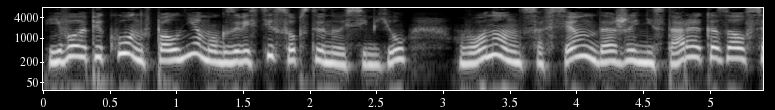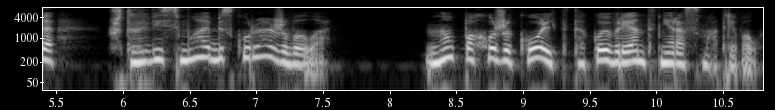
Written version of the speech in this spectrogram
Его опекун вполне мог завести собственную семью, вон он совсем даже не старый оказался — что весьма обескураживало. Но, похоже, Кольт такой вариант не рассматривал,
